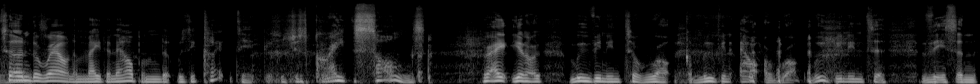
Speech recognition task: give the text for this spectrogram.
turned right. around and made an album that was eclectic. It was just great songs. Right, you know, moving into rock, moving out of rock, moving into this, and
